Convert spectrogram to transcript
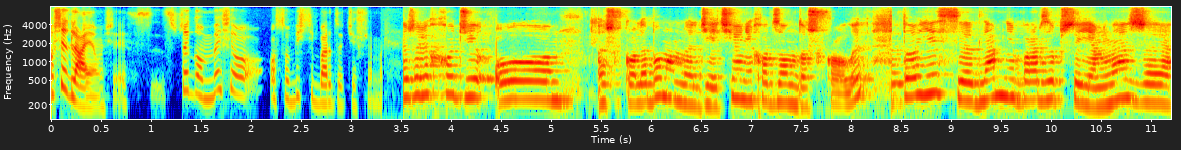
osiedlają się, z, czego my się osobiście bardzo cieszymy. Jeżeli chodzi o szkołę, bo mam dzieci, oni chodzą do szkoły, to jest dla mnie bardzo przyjemne, że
